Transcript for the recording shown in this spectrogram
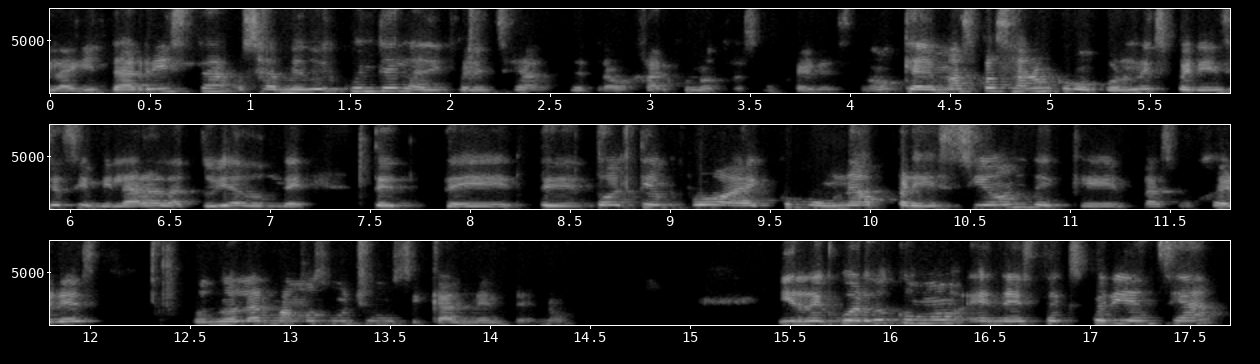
la guitarrista, o sea, me doy cuenta de la diferencia de trabajar con otras mujeres, ¿no? Que además pasaron como por una experiencia similar a la tuya, donde todo el tiempo hay como una presión de que las mujeres, pues no la armamos mucho musicalmente, ¿no? Y recuerdo como en esta experiencia,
